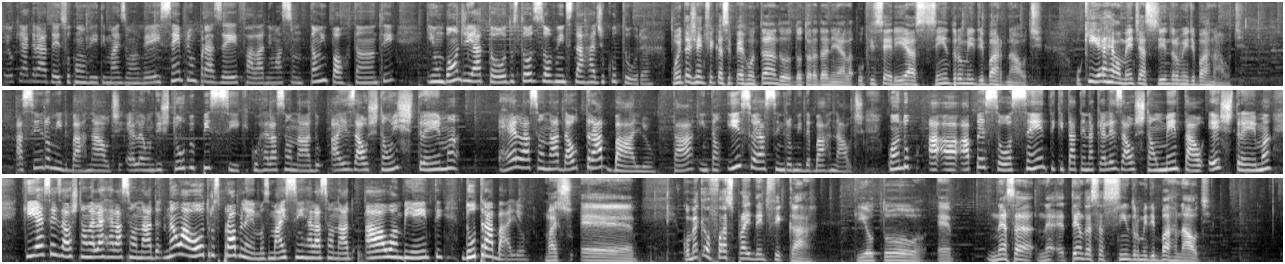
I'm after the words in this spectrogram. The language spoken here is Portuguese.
Eu que agradeço o convite mais uma vez. Sempre um prazer falar de um assunto tão importante. E um bom dia a todos, todos os ouvintes da Rádio Cultura. Muita gente fica se perguntando, doutora Daniela, o que seria a síndrome de burnout. O que é realmente a síndrome de burnout? A síndrome de burnout ela é um distúrbio psíquico relacionado à exaustão extrema relacionada ao trabalho, tá? Então, isso é a síndrome de burnout. Quando a, a, a pessoa sente que está tendo aquela exaustão mental extrema, que essa exaustão ela é relacionada não a outros problemas, mas sim relacionado ao ambiente do trabalho. Mas é, como é que eu faço para identificar que eu tô é, nessa, né, tendo essa síndrome de burnout?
